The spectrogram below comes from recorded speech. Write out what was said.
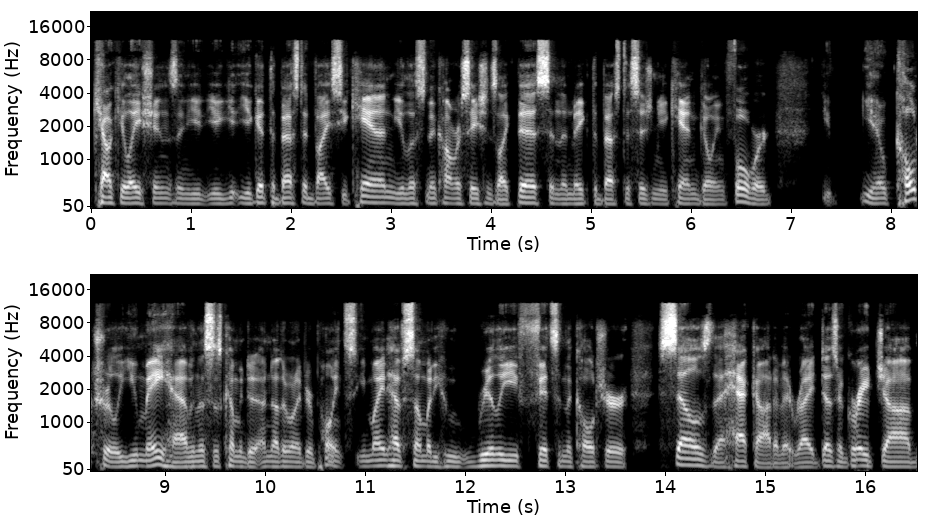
calculations, and you, you you get the best advice you can. You listen to conversations like this, and then make the best decision you can going forward. You know, culturally, you may have, and this is coming to another one of your points. You might have somebody who really fits in the culture, sells the heck out of it, right? Does a great job.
